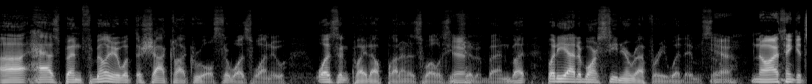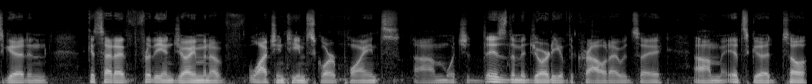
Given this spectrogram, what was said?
uh, has been familiar with the shot clock rules. There was one who wasn't quite up on it as well as he Yeah. should have been but but he had a more senior referee with him so. Yeah, no, I think it's good, and like I said, I, for the enjoyment of watching teams score points, um, which is the majority of the crowd, I would say, um, it's good. So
